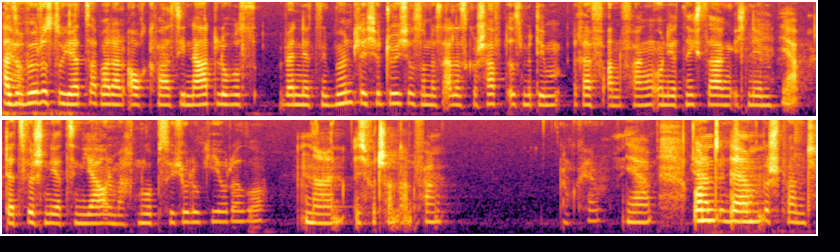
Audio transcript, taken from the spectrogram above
Also Ja. würdest du jetzt aber dann auch quasi nahtlos, wenn jetzt eine mündliche durch ist und das alles geschafft ist, mit dem Ref anfangen und jetzt nicht sagen, ich nehme ja, dazwischen jetzt ein Jahr und mache nur Psychologie oder so? nein, ich würde schon anfangen. Okay. Ja, Ja, und bin ich ähm, auch gespannt.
